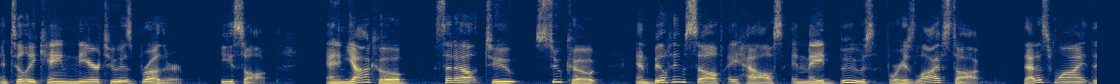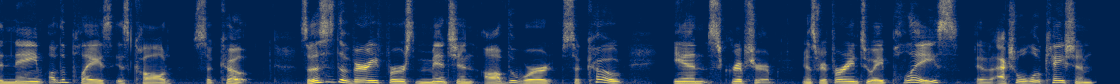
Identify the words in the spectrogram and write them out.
until he came near to his brother Esau. And Jacob set out to Sukkot and built himself a house and made booths for his livestock. That is why the name of the place is called Sukkot. So, this is the very first mention of the word Sukkot in Scripture. And it's referring to a place, an actual location,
